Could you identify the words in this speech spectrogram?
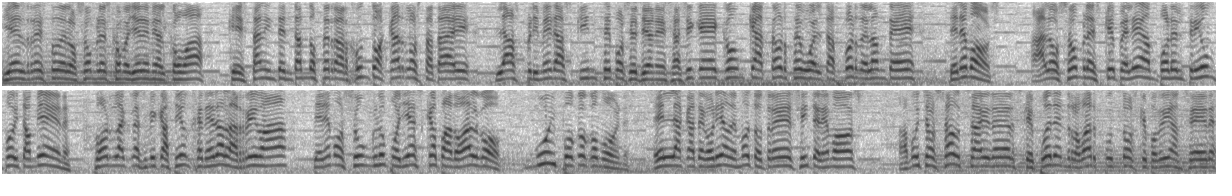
y el resto de los hombres como Jeremy Alcoba que están intentando cerrar junto a Carlos Tatay las primeras 15 posiciones. Así que con 14 vueltas por delante tenemos a los hombres que pelean por el triunfo y también por la clasificación general arriba. Tenemos un grupo ya escapado, algo muy poco común en la categoría de Moto 3 y tenemos a muchos outsiders que pueden robar puntos que podrían ser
